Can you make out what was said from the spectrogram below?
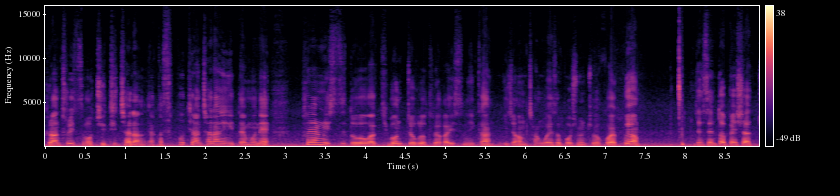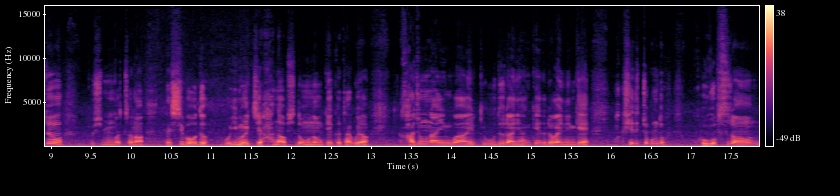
그란 투리스모 GT 차량 약간 스포티한 차량이기 때문에 프렘 리스도가 기본적으로 들어가 있으니까 이 점 참고해서 보시면 좋을 것 같고요. 이제 센터 페시아 쪽 보시는 것처럼 대시보드 뭐 이물질 하나 없이 너무너무 깨끗하고요. 가죽 라인과 이렇게 우드 라인이 함께 들어가 있는 게 확실히 조금 더 고급스러운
